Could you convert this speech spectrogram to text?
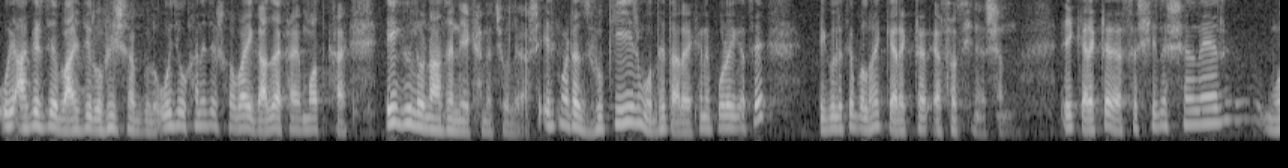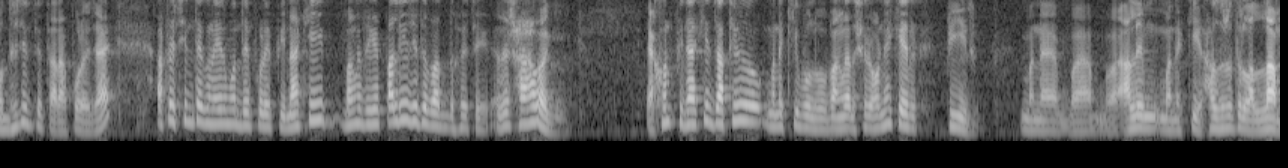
ওই আগের যে বাইজির অভিশাপগুলো ওই যে ওখানে যে সবাই গাঁজা খায় মদ খায় এইগুলো না জানি এখানে চলে আসে। এরকম একটা ঝুঁকির মধ্যে তারা এখানে পড়ে গেছে। এগুলোকে বলা হয় ক্যারেক্টার অ্যাসাসিনেশন এই ক্যারেক্টার অ্যাসাসিনেশনের মধ্যে যদি তারা পড়ে যায় আপনি চিন্তা করুন এর মধ্যে পড়ে পিনাকি বাংলাদেশে পালিয়ে যেতে বাধ্য হয়েছে এজ এ শাহবাগী। এখন পিনাকি জাতীয় মানে কি বলব বাংলাদেশের অনেকের পীর মানে আলেম মানে কি হজরতুল আল্লাম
